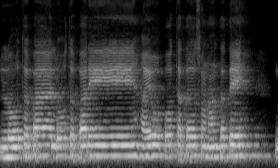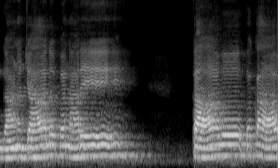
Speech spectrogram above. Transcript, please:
ਲੋਥ ਪੈ ਲੋਥ ਪਰੇ ਹਯੋ ਪੋਥਤ ਸੁਨੰਤ ਤੇ, ਗਣ ਚਾਲ ਪਨਾਰੇ। ਕਾਵ ਪਕਾ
